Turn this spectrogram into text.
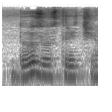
До зустрічі!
